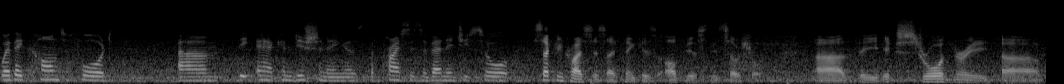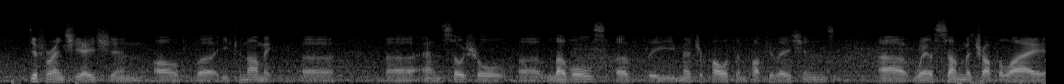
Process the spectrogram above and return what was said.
where they can't afford um, the air conditioning as the prices of energy soar. Second crisis, I think, is obviously social. Uh, the extraordinary uh, differentiation of uh, economic uh, and social uh, levels of the metropolitan populations, uh, where some metropoli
